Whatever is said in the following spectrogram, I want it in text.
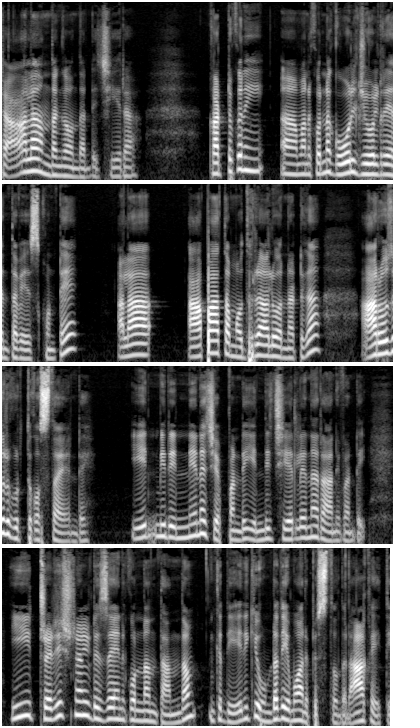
చాలా అందంగా ఉందండి చీర. కట్టుకుని మనకున్న గోల్డ్ జ్యువెలరీ అంతా వేసుకుంటే అలా ఆపాత మధురాలు అన్నట్టుగా ఆ రోజులు గుర్తుకొస్తాయండి. ఏ మీరు ఎన్నైనా చెప్పండి ఎన్ని చీరలైనా రానివ్వండి. ఈ ట్రెడిషనల్ డిజైన్కి ఉన్నంత అందం ఇంకా దేనికి ఉండదేమో అనిపిస్తుంది నాకైతే.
